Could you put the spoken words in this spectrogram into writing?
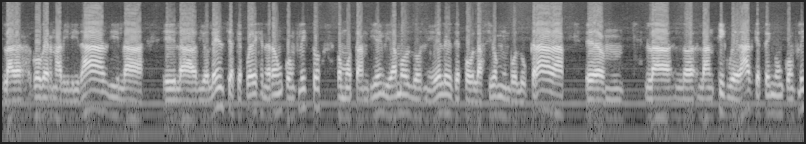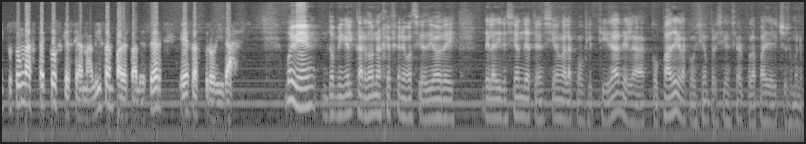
la gobernabilidad y la la violencia que puede generar un conflicto, como también, digamos, los niveles de población involucrada, em, la, la, antigüedad que tenga un conflicto, son aspectos que se analizan para establecer esas prioridades. Muy bien, don Miguel Cardona, jefe de negocio de, de la Dirección de Atención a la Conflictividad de la COPADE, la Comisión Presidencial por la Paz y Derechos Humanos.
